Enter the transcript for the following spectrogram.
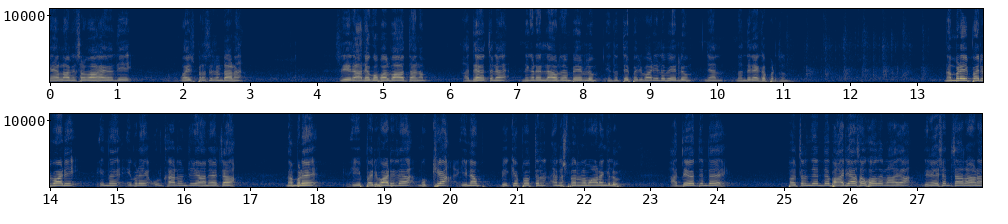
കേരള മിശ്രവാഹതി വൈസ് പ്രസിഡന്റാണ് ശ്രീ രാജഗോപാൽ ഭാഗത്താനം അദ്ദേഹത്തിന് നിങ്ങളുടെ എല്ലാവരുടെയും പേരിലും ഇന്നത്തെ പരിപാടിയുടെ പേരിലും ഞാൻ നന്ദി രേഖപ്പെടുത്തുന്നു. നമ്മുടെ ഈ പരിപാടി ഇന്ന് ഇവിടെ ഉദ്ഘാടനം ചെയ്യാനേറ്റ നമ്മുടെ ഈ പരിപാടിയുടെ മുഖ്യ ഇനം വി കെ പൗത്രൻ അനുസ്മരണമാണെങ്കിലും അദ്ദേഹത്തിന്റെ പൗത്രൻജന്റെ ഭാര്യ സഹോദരനായ ദിനേശൻ സാറാണ്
